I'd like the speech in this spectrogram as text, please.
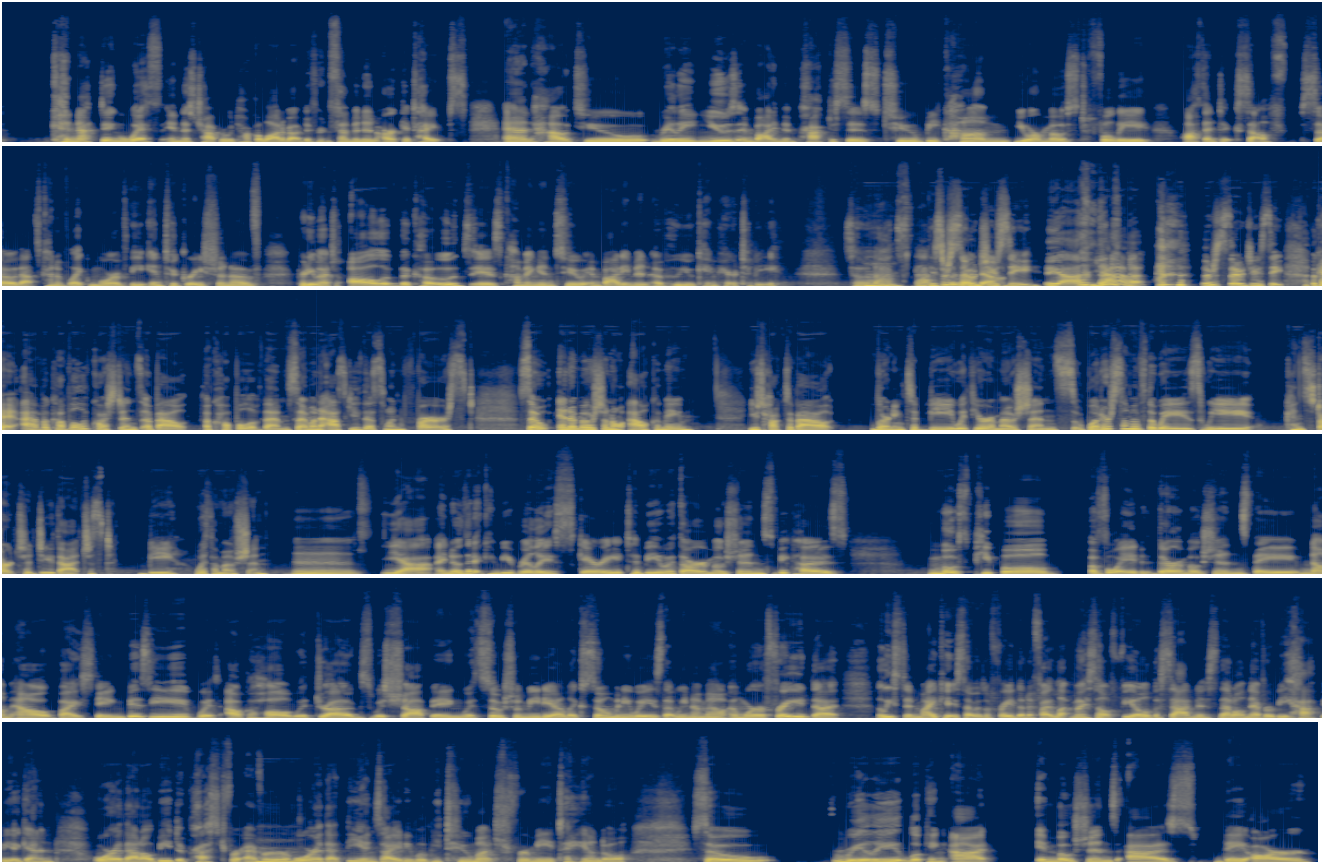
connecting with in this chapter we talk a lot about different feminine archetypes and how to really use embodiment practices to become your most fully authentic self. So that's kind of like more of the integration of pretty much all of the codes is coming into embodiment of who you came here to be so mm. that's that's these are so rundown. juicy. Yeah. yeah. They're so juicy. Okay, I have a couple of questions about a couple of them. So I want to ask you this one first. So in emotional alchemy, you talked about learning to be with your emotions. What are some of the ways we can start to do that? Just be with emotion. Mm, yeah, I know that it can be really scary to be with our emotions because most people avoid their emotions. They numb out by staying busy with alcohol, with drugs, with shopping, with social media, like so many ways that we numb out. And we're afraid that, at least in my case, I was afraid that if I let myself feel the sadness, that I'll never be happy again, or that I'll be depressed forever, mm. or that the anxiety will be too much for me to handle. So, really looking at emotions as they are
